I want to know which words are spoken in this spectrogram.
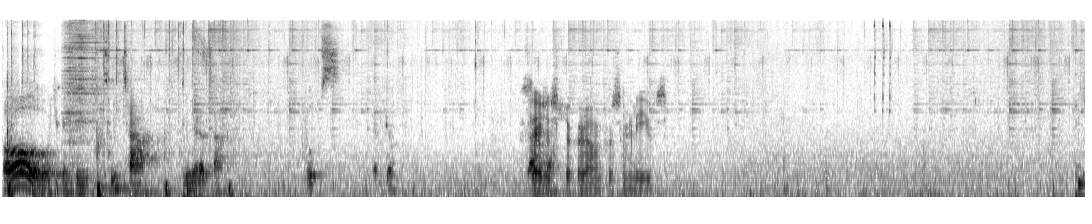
Oh, you can do two time, two at a time. Oops. There we go. So I just look around for some leaves. I'm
